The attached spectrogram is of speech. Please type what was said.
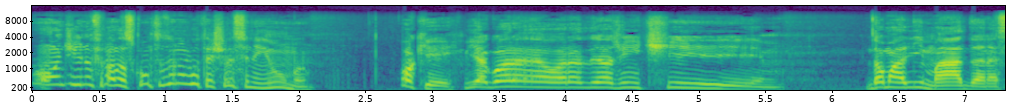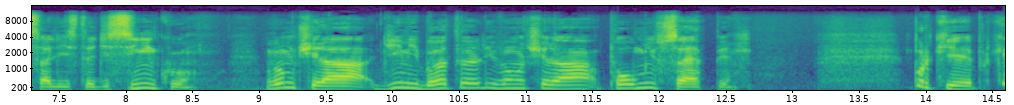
onde no final das contas eu não vou ter chance nenhuma. Ok, e agora é a hora da gente dar uma limada nessa lista de cinco Vamos tirar Jimmy Butler e vamos tirar Paul Millsap. Por quê? Porque,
